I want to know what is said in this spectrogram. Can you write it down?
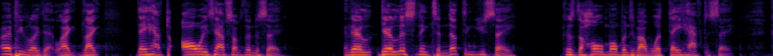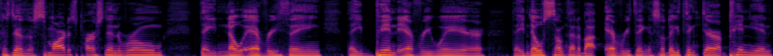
I met people like that. Like like they have to always have something to say, and they're they're listening to nothing you say because the whole moment is about what they have to say because they're the smartest person in the room. They know everything. They've been everywhere. They know something about everything. And so they think their opinion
